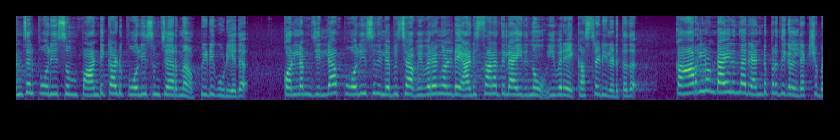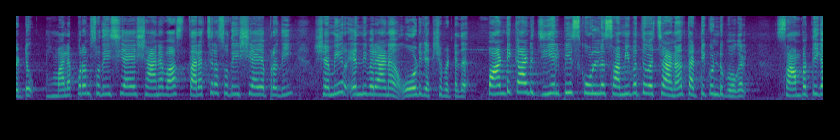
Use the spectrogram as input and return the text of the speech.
അഞ്ചൽ പോലീസും പാണ്ടിക്കാട് പോലീസും ചേർന്ന് പിടികൂടിയത്. കൊല്ലം ജില്ലാ പോലീസിന് ലഭിച്ച വിവരങ്ങളുടെ അടിസ്ഥാനത്തിലായിരുന്നു ഇവരെ കസ്റ്റഡിയിലെടുത്തത്. കാറിലുണ്ടായിരുന്ന രണ്ട് പ്രതികൾ രക്ഷപ്പെട്ടു. മലപ്പുറം സ്വദേശിയായ ഷാനവാസ് തലച്ചിറ സ്വദേശിയായ പ്രതി ഷമീർ എന്നിവരാണ് ഓടി രക്ഷപ്പെട്ടത്. പാണ്ടിക്കാട് ജി എൽ പി സ്കൂളിന് സമീപത്ത് വെച്ചാണ് തട്ടിക്കൊണ്ടുപോകൽ. സാമ്പത്തിക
